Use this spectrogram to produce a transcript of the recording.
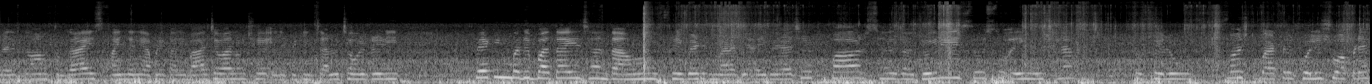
વેલકમ તો ગાઈસ ફાઇનલી આપણે કાલે બહાર જવાનું છે, એટલે પેકિંગ ચાલુ છે ઓલરેડી પેકિંગ બધી બતાવી છે અને ત્યાં હું ફ્રી બેઠી મારા જે આવી ગયા છે. પાર્સલ જોઈ રહી શું શું આવ્યું છે. તો પેલું ફર્સ્ટ પાર્સલ ખોલીશું આપણે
